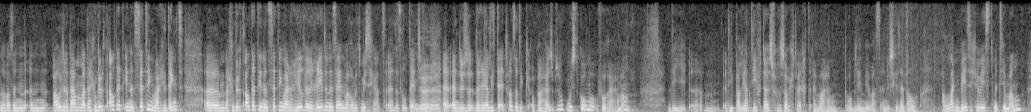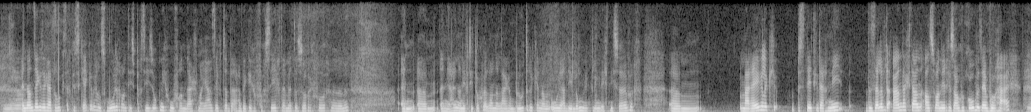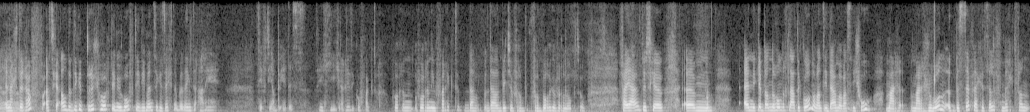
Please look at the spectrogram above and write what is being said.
dat was een, een oudere dame, maar dat gebeurt altijd in een setting waar je denkt... Um, dat gebeurt altijd in een setting waar er heel veel redenen zijn waarom het misgaat. Hè. Dat is altijd zo. Ja, En dus de realiteit was dat ik op een huisbezoek moest komen voor haar man. Die, um, die palliatief thuis verzorgd werd en waar een probleem mee was. En dus je bent al, al lang bezig geweest met je man. Ja. En dan zeggen ze, gaat er ook eens even kijken bij ons moeder, want die is precies ook niet goed vandaag. Maar ja, ze heeft haar een beetje geforceerd en met de zorg voor. En, um, en, ja, en dan heeft hij toch wel wat een lage bloeddruk en dan, oh ja, die long klinkt echt niet zuiver. Um, maar eigenlijk besteed je daar niet dezelfde aandacht aan als wanneer je zou gekomen zijn voor haar. Ja, en achteraf, als je al de dingen terughoort in je hoofd die die mensen gezegd hebben, denk je, allee, ze heeft diabetes. Dat is een gigarisicofactor voor een, voor een infarct dat, dat een beetje ver, verborgen verloopt. Zo. Enfin ja, dus je... Um, en ik heb dan de honderd laten komen, want die dame was niet goed. Maar, maar gewoon het besef dat je zelf merkt van...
